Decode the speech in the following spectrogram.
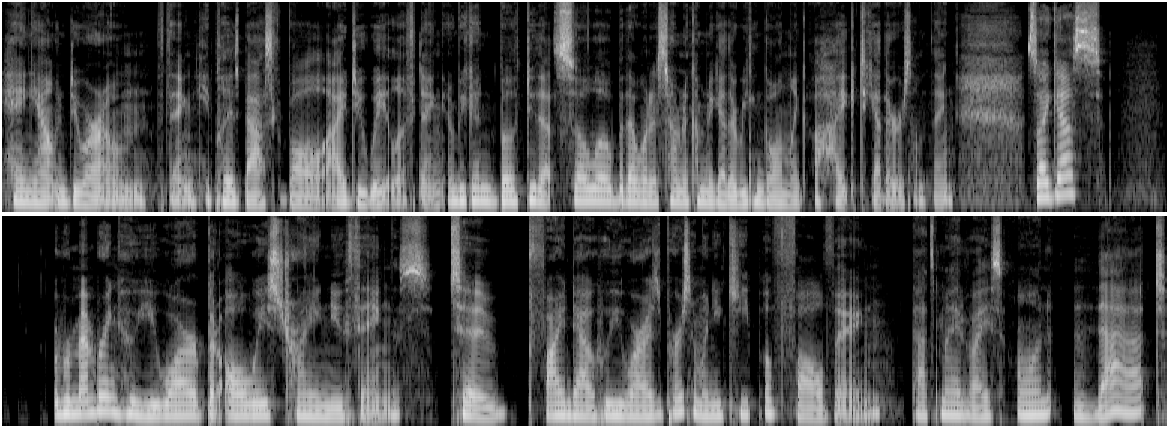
hang out and do our own thing. He plays basketball, I do weightlifting, and we can both do that solo, but then when it's time to come together, we can go on like a hike together or something. So I guess remembering who you are, but always trying new things to find out who you are as a person when you keep evolving. That's my advice on that.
